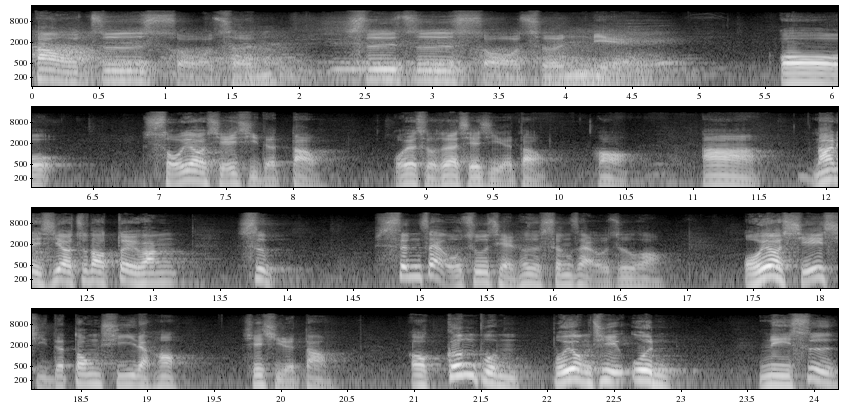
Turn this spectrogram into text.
道之所存，师之所存也。我所要学习的道，我也所要学习的道，哦啊，哪里需要知道对方是？生在我之前，或者生在我之后，我要学习的东西的哈，学习得到，我根本不用去问你是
